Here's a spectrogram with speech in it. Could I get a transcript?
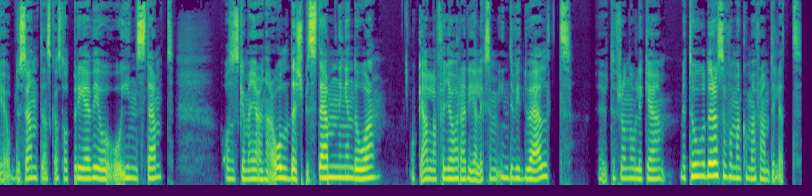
eh, obducenten ska ha stått bredvid och, och instämt. Och så ska man göra den här åldersbestämningen då. Och alla får göra det liksom individuellt utifrån olika metoder och så får man komma fram till ett,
